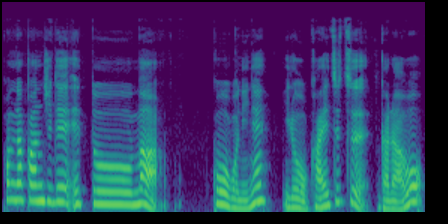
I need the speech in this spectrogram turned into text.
こんな感じで、えっと、まあ、交互にね、色を変えつつ、柄を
